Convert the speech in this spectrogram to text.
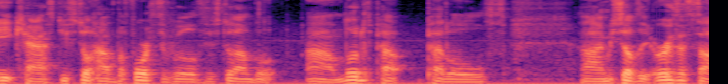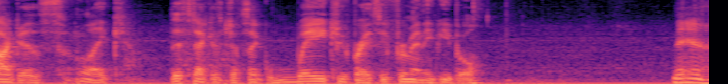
eight cast, you still have the Force of Wills, you still have the um, Lotus Petals, um, you still have the Urza Sagas. Like this deck is just like way too pricey for many people. Yeah,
